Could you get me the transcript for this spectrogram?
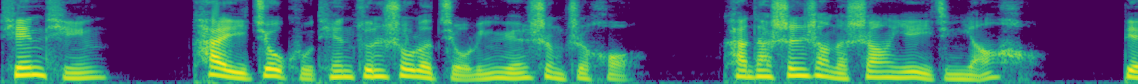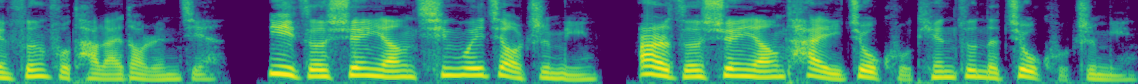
天庭太乙救苦天尊收了九灵元圣之后，看他身上的伤也已经养好，便吩咐他来到人间，一则宣扬清微教之名，二则宣扬太乙救苦天尊的救苦之名，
